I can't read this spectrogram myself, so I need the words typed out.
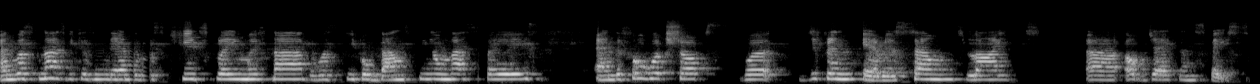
and was nice because in there there was kids playing with that, there was people dancing on that space, and the four workshops were different areas: sound, light, uh, object, and space.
